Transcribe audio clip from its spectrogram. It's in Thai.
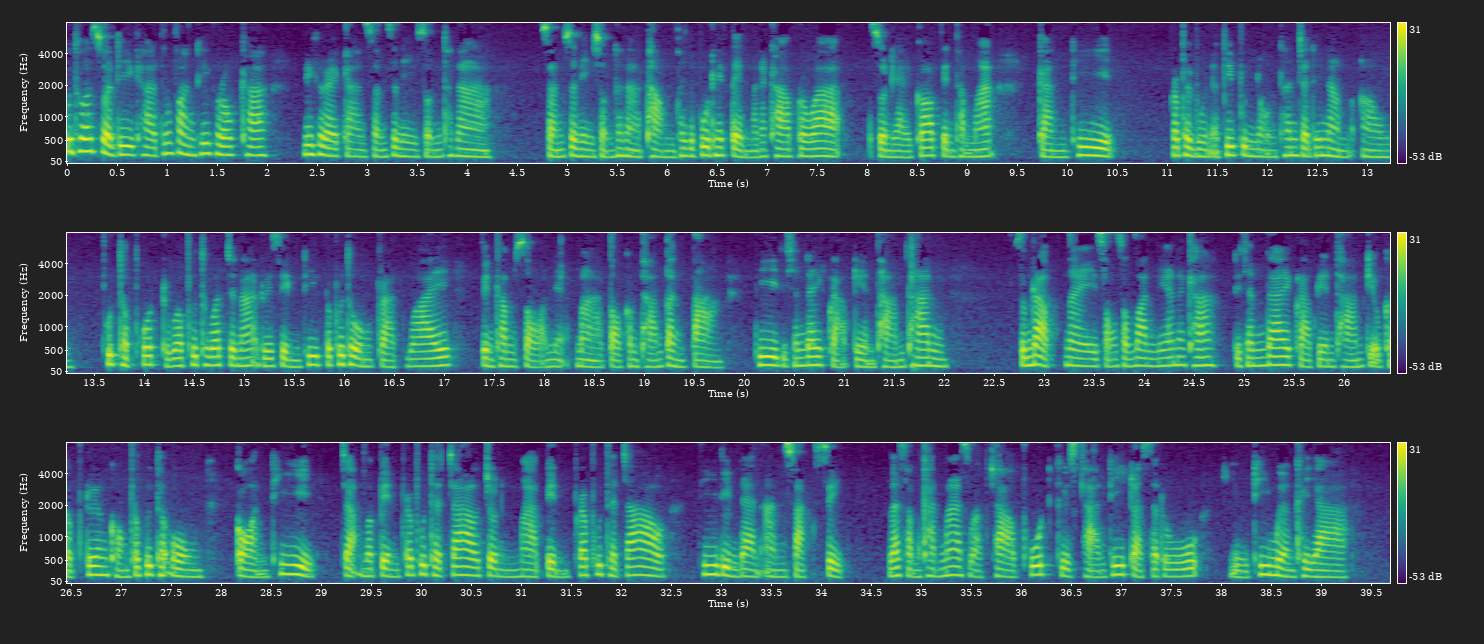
ผู้ทวสวัสดีค่ะท่านฟังที่เคารพค่ะนี่คือรายการสันสนีสนทนา สันสนีสนทนาธรรม ถ้าจะพูดให้เต็มนะคะ เพราะว่าส่วนใหญ่ก็เป็นธรรมะกันที่พระภัยบุญอภิปุณโนท่านจะได้นำเอาพุทธพจน์ หรือว่าพุทธวจนะ หรือสิ่งที่พระพุทธองค์ตรัสไว้เป็นคำสอนเนี่ยมาตอบคาถามต่างๆ ที่ดิฉันได้กราบเรียนถามท่านสำหรับในสองสาวันนี้นะคะ ดิฉันได้กราบเรียนถามเกี่ยวกับเรื่องของพระพุทธองค์ก่อนที่ จะมาเป็นพระพุทธเจ้าจนมาเป็นพระพุทธเจ้าที่ดินแดนอันศักดิ์สิทธิ์ และสำคัญมากสำหรับชาวพุทธคือสถานที่ตรัสรู้อยู่ที่เมืองขยา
